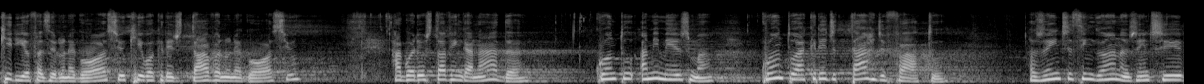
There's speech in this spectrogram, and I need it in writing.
queria fazer o negócio, que eu acreditava no negócio. Agora eu estava enganada quanto a mim mesma, quanto a acreditar de fato. A gente se engana, a gente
